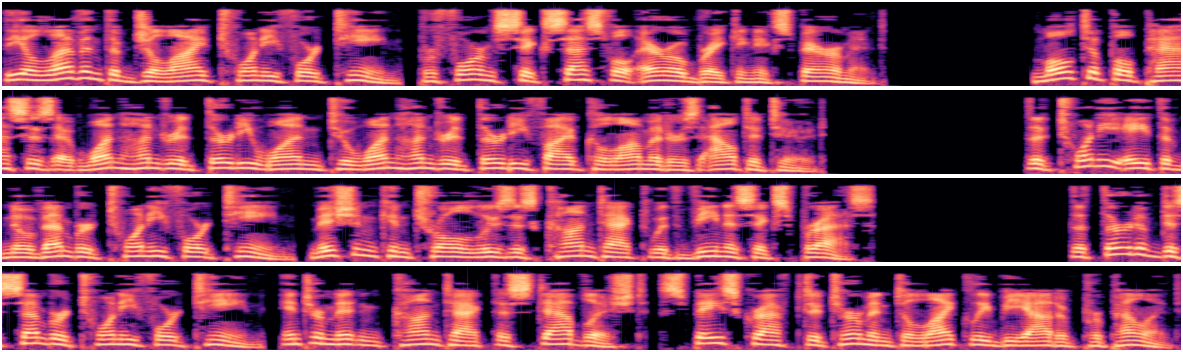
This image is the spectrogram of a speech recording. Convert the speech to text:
the 11th of July 2014, performs successful aerobraking experiment. Multiple passes at 131 to 135 km altitude. The 28th of November 2014, Mission Control loses contact with Venus Express. The 3rd of December 2014, intermittent contact established, spacecraft determined to likely be out of propellant.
